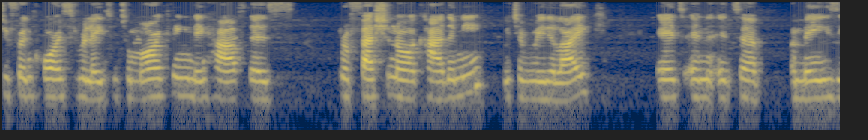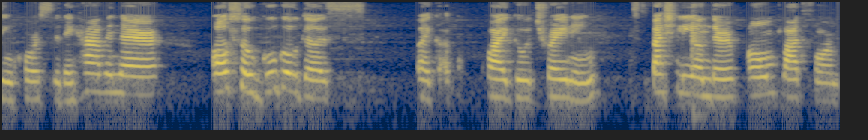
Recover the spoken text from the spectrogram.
different course related to marketing. They have this professional academy, which I really like. It's and it's a amazing course that they have in there. Also, Google does like a quite good training, especially on their own platform,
